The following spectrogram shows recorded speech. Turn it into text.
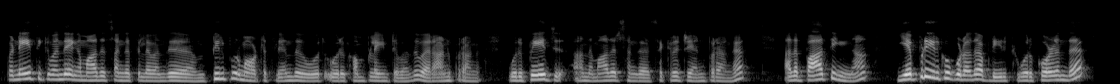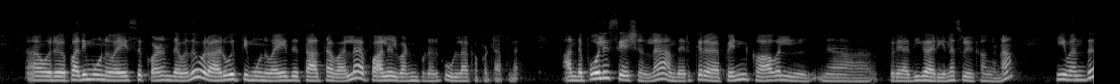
இப்போ நேத்திக்கு வந்து எங்கள் மாதர் சங்கத்தில் வந்து திருப்பூர் மாவட்டத்துலேருந்து ஒரு ஒரு கம்ப்ளைண்ட்டு வந்து வர அனுப்புகிறாங்க ஒரு பேஜ் அந்த மாதர் சங்க செக்ரட்டரி அனுப்புகிறாங்க அதை பார்த்தீங்கன்னா எப்படி இருக்கக்கூடாது அப்படி இருக்குது ஒரு குழந்த ஒரு பதிமூணு வயசு குழந்தை வந்து ஒரு அறுபத்தி மூணு வயது தாத்தாவால் பாலியல் வன்புணருக்கு உள்ளாக்கப்பட்டாப்புல. அந்த போலீஸ் ஸ்டேஷனில் அந்த இருக்கிற பெண் காவல் துறை அதிகாரி என்ன சொல்லியிருக்காங்கன்னா நீ வந்து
